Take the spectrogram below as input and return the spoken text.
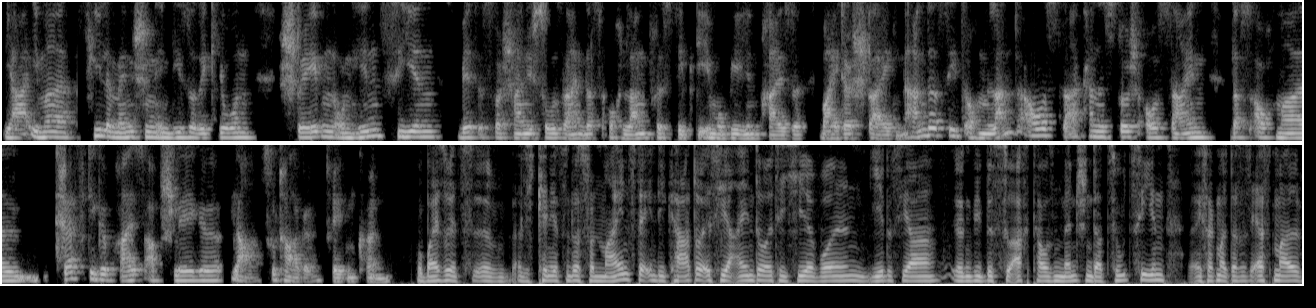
ja immer viele Menschen in diese Region streben und hinziehen, wird es wahrscheinlich so sein, dass auch langfristig die Immobilienpreise weiter steigen. Anders sieht es auch im Land aus. Da kann es durchaus sein, dass auch mal kräftige Preisabschläge ja, zutage treten können. Wobei so jetzt, äh, also ich kenne jetzt nur das von Mainz, der Indikator ist hier eindeutig, hier wollen jedes Jahr irgendwie bis zu 8000 Menschen dazuziehen. Ich sag mal, das ist erstmal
